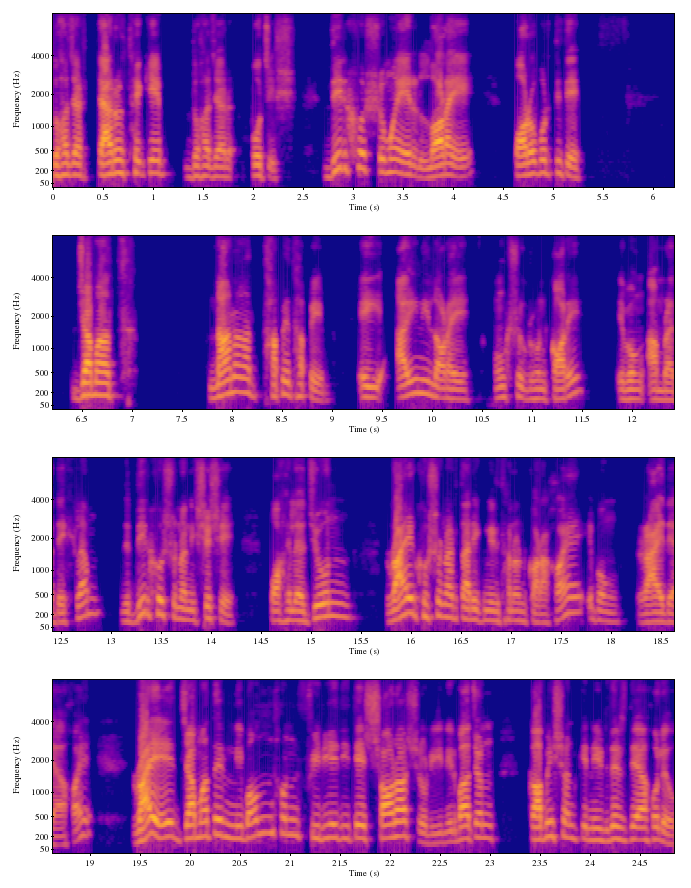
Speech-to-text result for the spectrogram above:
দু হাজার তেরো থেকে দু হাজার পঁচিশ দীর্ঘ সময়ের লড়াইয়ে পরবর্তীতে জামাত নানা ধাপে ধাপে এই আইনি লড়াইয়ে অংশগ্রহণ করে এবং আমরা দেখলাম যে দীর্ঘ শুনানি শেষে পহেলা জুন রায় ঘোষণার তারিখ নির্ধারণ করা হয় এবং রায় দেয়া হয়। রায়ে জামাতের নিবন্ধন ফিরিয়ে দিতে সরাসরি নির্বাচন কমিশনকে নির্দেশ দেয়া হলেও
